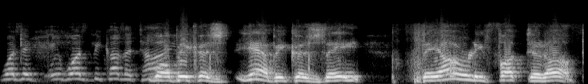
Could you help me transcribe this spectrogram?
Was it? It was because of time. Well, because yeah, because they they already fucked it up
